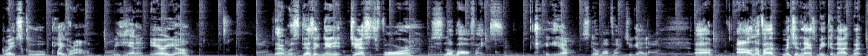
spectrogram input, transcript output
grade school playground. We had an area that was designated just for snowball fights. yep, snowball fights. You got it. Um, I don't know if I mentioned last week or not, but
